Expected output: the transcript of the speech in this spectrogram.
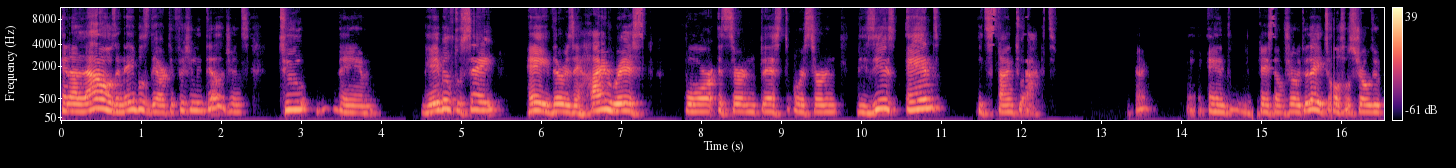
and allows, enables the artificial intelligence to um, be able to say, hey, there is a high risk for a certain pest or a certain disease, and it's time to act. Okay. And the case I'll show you today, it also shows you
